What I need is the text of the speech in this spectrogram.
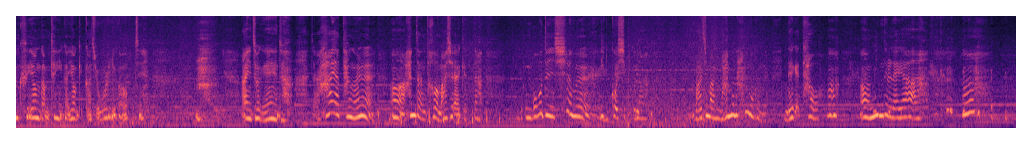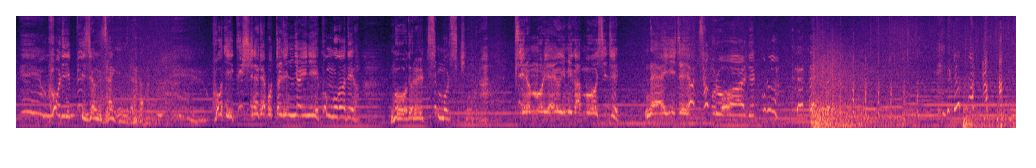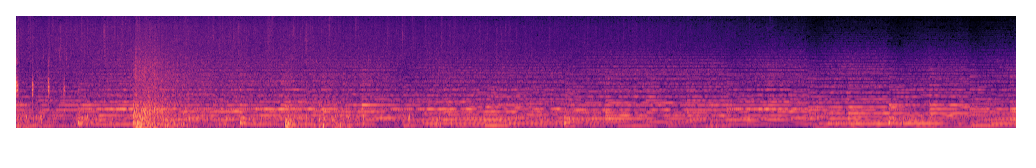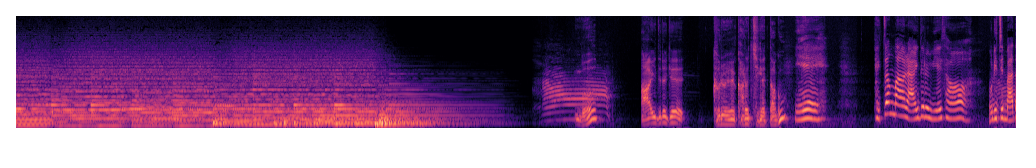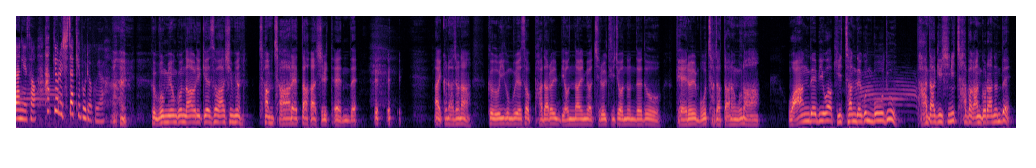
그 영감탱이가 여기까지 올 리가 없지. 음, 아니 저기 저, 저 하야탕을 어, 한 잔 더 마셔야겠다. 모든 실험을 믿고 싶구나. 마지막 남은 한 모금을 내게 타오. 어, 어 민들레야. 혼이 비정상이니라. 혼이 귀신에게 붙들린 여인이 국모가 되어 모두를 침몰시키는구나. 피눈물이의 의미가 무엇인지 내 이제야 참으로 알겠구나. 뭐? 아이들에게 글을 가르치겠다고? 예. 백정마을 아이들을 위해서 우리 집 마당에서 학교를 시작해 보려고요. 그 문명군 나으리께서 하시면 참 잘했다 하실 텐데. 아이 그나저나 그 의금부에서 바다를 몇 날 며칠을 뒤졌는데도 배를 못 찾았다는구나. 왕대비와 기찬대군 모두 바다 귀신이 잡아간 거라는데.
